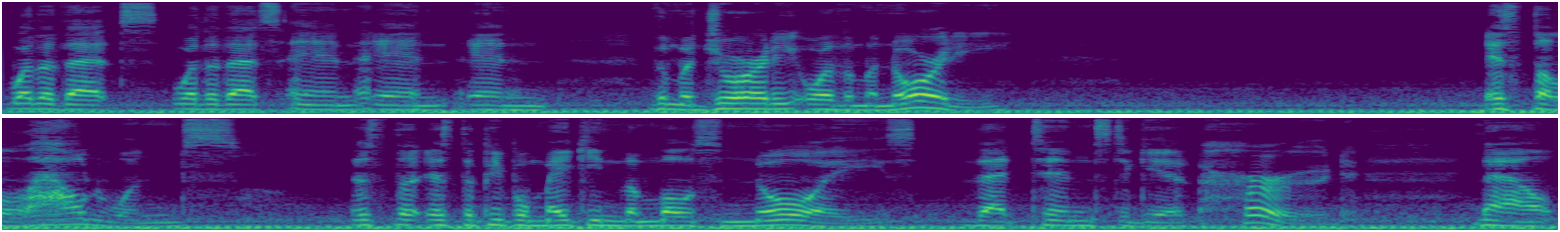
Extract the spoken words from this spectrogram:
whether that's whether that's in in in the majority or the minority it's the loud ones. It's the it's the people making the most noise that tends to get heard. Now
